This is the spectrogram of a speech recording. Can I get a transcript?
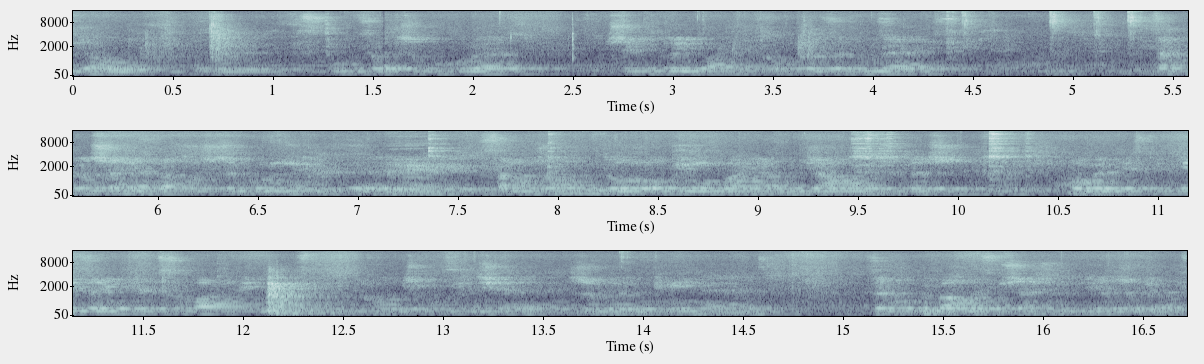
udziału w, spółce, czy w ogóle przewiduje Pani taką procedurę zaproszenia dla poszczególnych e, samorządów do obejmowania udziału, czy też powiat jest tym niezainteresowany i tylko oczekujecie, żeby gminy zakupywały sprzęt i dzierżawiały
